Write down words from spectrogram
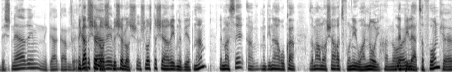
בשני הערים, ניגע גם ב- ניגע בשתי בשלוש, הערים. בשלוש, שלושת השערים לווייטנאם. למעשה, המדינה ארוכה, אז אמרנו, השער הצפוני הוא הנוי הנוי. לפילי הצפון. כן.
